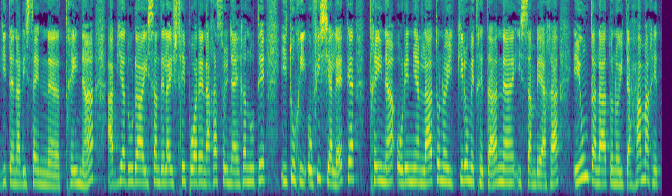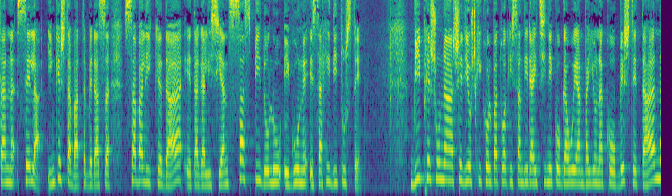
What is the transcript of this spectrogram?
egiten ari zain treina, abiadura izan dela istripuaren arrazoina errandute, itu ofizialek treina orenian laatonoi kilometretan eh, izan beharra eunta laatonoita hamaretan zela inkesta bat beraz zabalik da eta Galizian zazpi dolu egun ezagri dituzte. Bi presuna sedioski kolpatuak izan dira itzineko gauean baionako bestetan.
